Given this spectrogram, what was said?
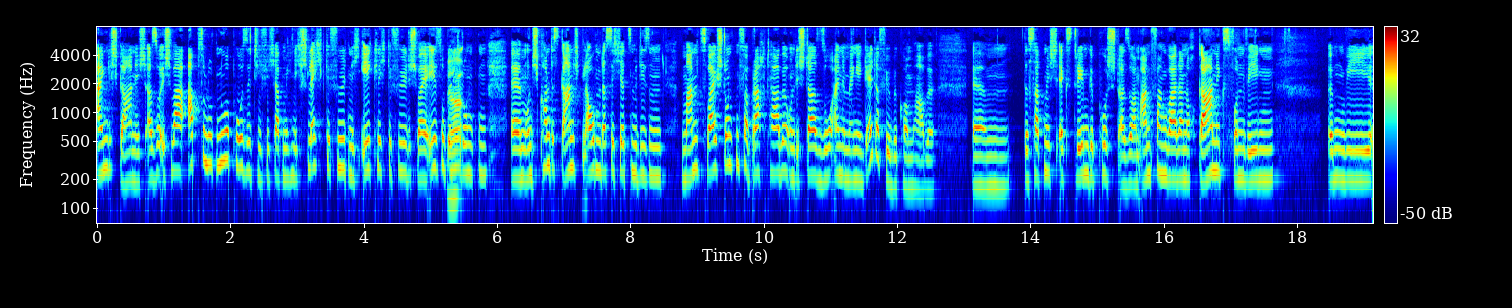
eigentlich gar nicht. Also ich war absolut nur positiv. Ich habe mich nicht schlecht gefühlt, nicht eklig gefühlt. Ich war ja eh so Ja. betrunken. Ähm, und ich konnte es gar nicht glauben, dass ich jetzt mit diesem Mann zwei Stunden verbracht habe und ich da so eine Menge Geld dafür bekommen habe. Ähm, das hat mich extrem gepusht. Also am Anfang war da noch gar nichts von wegen irgendwie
